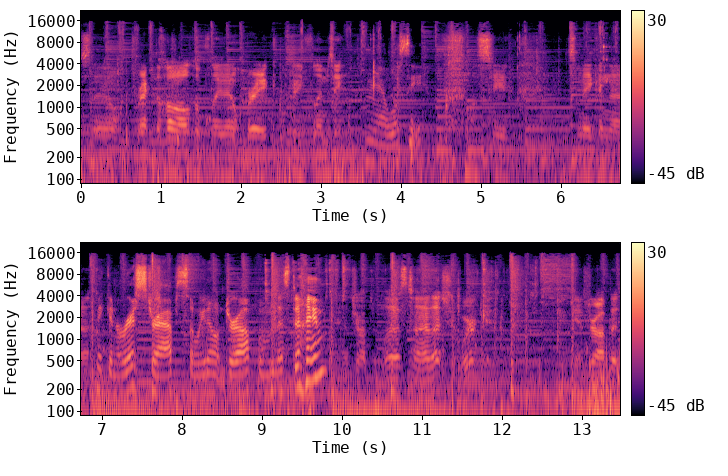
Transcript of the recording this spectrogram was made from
so they don't wreck the hull. Hopefully they don't break. Pretty flimsy. Yeah, we'll see. we'll see. It's making uh, Making wrist straps so we don't drop them this time. I dropped it last time. That should work. You can't drop it.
